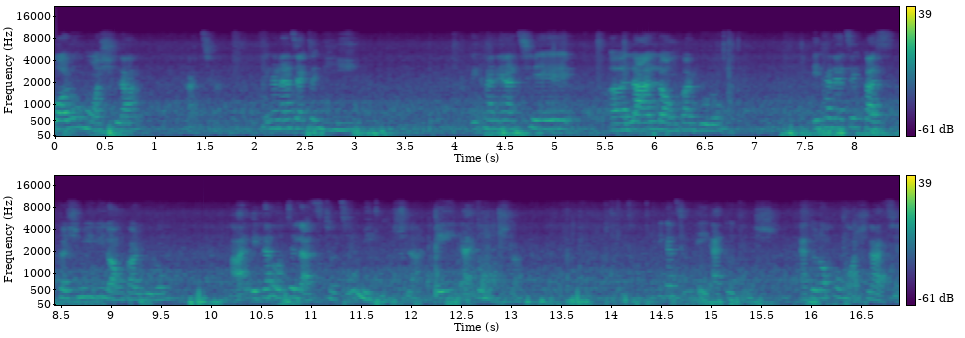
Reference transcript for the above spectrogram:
গরম মশলা এখানে আছে একটা ঘি, এখানে আছে লাল লঙ্কার গুঁড়ো, এখানে আছে কাশ্মীরি লঙ্কার গুঁড়ো, আর এটা হচ্ছে লাস্ট হচ্ছে মিট মশলা, এই এত মশলা। ঠিক আছে? এই এত জিনিস, এত রকম মশলা আছে।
